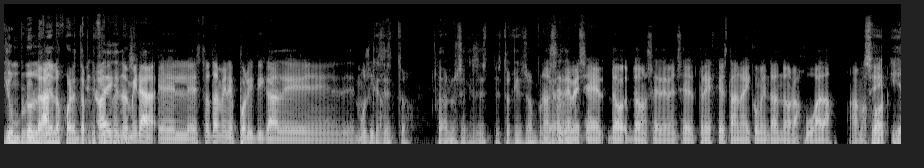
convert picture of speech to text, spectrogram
Jun Blue la ah, en los 40 principales. Estaba diciendo, mira, esto también es política de, música. ¿Qué es esto? Claro, no sé qué es esto. ¿Esto quién son? No sé, debe ser, no sé, deben ser tres que están ahí comentando la jugada. A lo mejor. Sí, y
